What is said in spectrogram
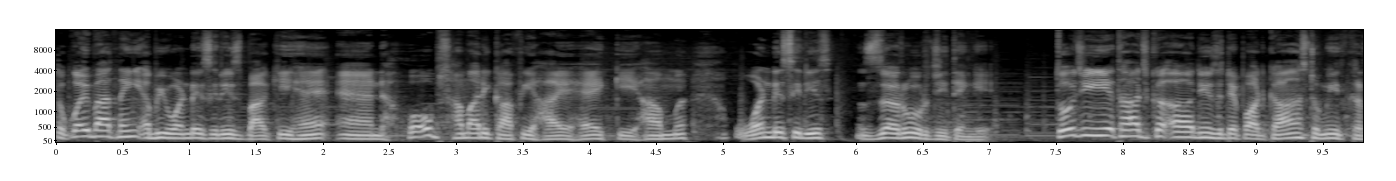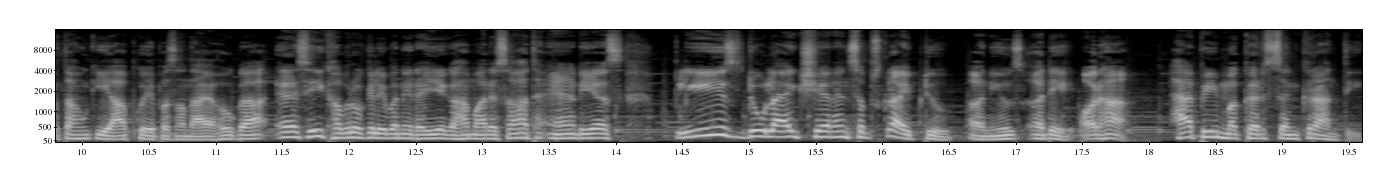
तो कोई बात नहीं अभी वनडे सीरीज़ बाकी है एंड होप्स हमारी काफ़ी हाई है कि हम वनडे सीरीज़ ज़रूर जीतेंगे। तो जी, ये था आज का न्यूज़ डे पॉडकास्ट उम्मीद करता हूँ कि आपको ये पसंद आया होगा। ऐसी ही खबरों के लिए बने रहिएगा हमारे साथ। And yes please do like share and subscribe to uh News a Day और हाँ हैप्पी मकर संक्रांति।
